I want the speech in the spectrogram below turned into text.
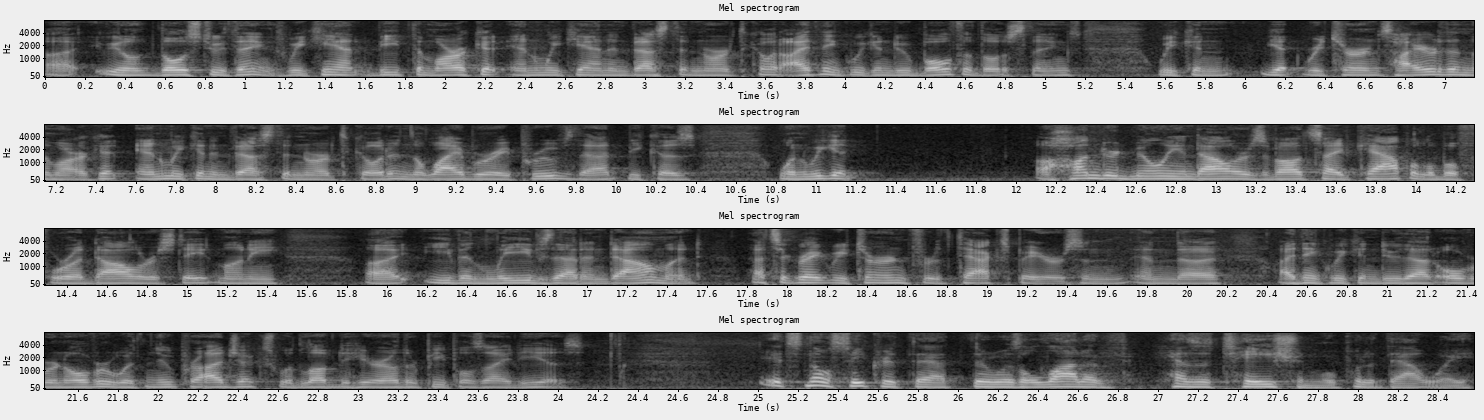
Uh, you know those two things. We can't beat the market and we can't invest in North Dakota. I think we can do both of those things. We can get returns higher than the market and we can invest in North Dakota. And the library proves that because when we get $100 million of outside capital before a dollar of state money uh, even leaves that endowment, that's a great return for the taxpayers. And, and uh, I think we can do that over and over with new projects. Would love to hear other people's ideas. It's no secret that there was a lot of hesitation, we'll put it that way,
